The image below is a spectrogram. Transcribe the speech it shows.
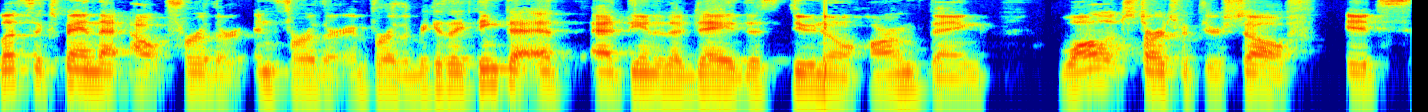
Let's expand that out further and further and further because i think that at, at the end of the day this do no harm thing while it starts with yourself it's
